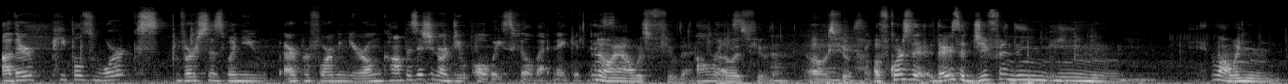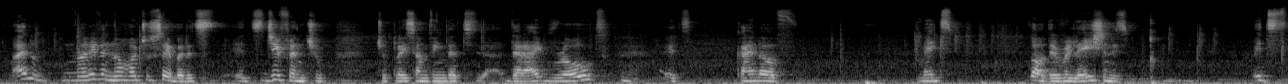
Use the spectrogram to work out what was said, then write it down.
other people's works versus when you are performing your own composition, or do you always feel that nakedness? No, I always feel that. Always? I always feel that. Oh, I always feel. Of course, there, there is a difference in, in well, in I don't not even know how to say, but it's it's different to to play something that that I wrote. Mm. It's kind of makes well the relation is it's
